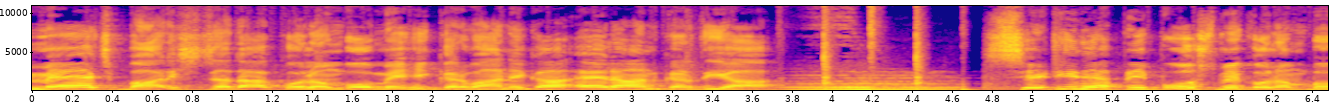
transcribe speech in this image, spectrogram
मैच बारिश ज़्यादा कोलंबो में ही करवाने का ऐलान कर दिया। सेठी ने अपनी पोस्ट में कोलंबो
